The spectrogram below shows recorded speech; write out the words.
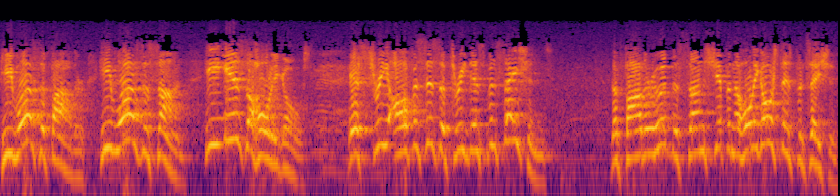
He was the Father. He was the Son. He is the Holy Ghost. It's three offices of three dispensations. The fatherhood, the sonship, and the Holy Ghost dispensation.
